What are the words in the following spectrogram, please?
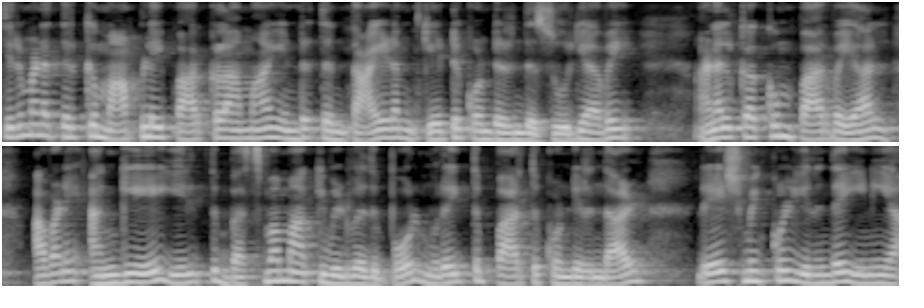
திருமணத்திற்கு மாப்பிள்ளை பார்க்கலாமா என்று தன் தாயிடம் கேட்டுக்கொண்டிருந்த சூர்யாவை அனல் கக்கும் பார்வையால் அவனை அங்கேயே எரித்து பஸ்மமாக்கி விடுவது போல் முறைத்து பார்த்து கொண்டிருந்தாள் ரேஷ்மிக்குள் இருந்த இனியா.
